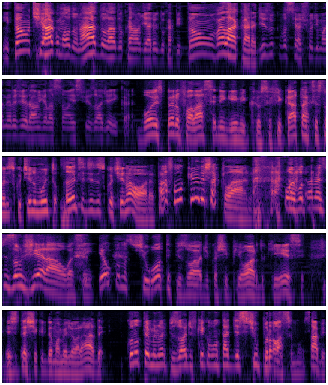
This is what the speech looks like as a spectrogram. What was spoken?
Então, Thiago Maldonado, lá do canal Diário do Capitão, vai lá, cara, diz o que você achou de maneira geral em relação a esse episódio aí, cara. Bom, eu espero falar sem ninguém me crucificar, tá? Que vocês estão discutindo muito antes de discutir na hora, tá? Só queria deixar claro. Bom, eu vou dar minha visão geral, assim. Eu, quando assisti o outro episódio, que eu achei pior do que esse, esse até achei que deu uma melhorada. Quando terminou o episódio, eu fiquei com vontade de assistir o próximo, sabe?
